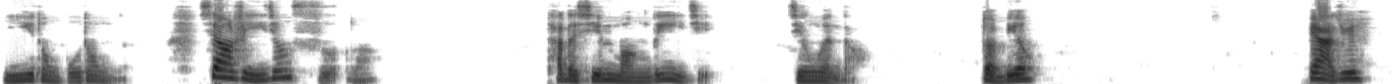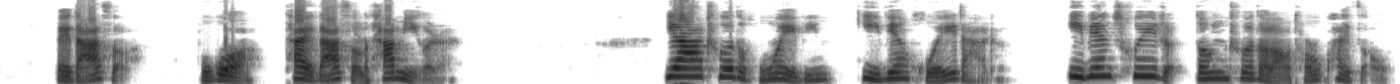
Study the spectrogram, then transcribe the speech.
一动不动的，像是已经死了。他的心猛地一紧，惊问道：“段兵，边亚军被打死了，不过他也打死了他们一个人。”押车的红卫兵一边回答着，一边催着登车的老头快走。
